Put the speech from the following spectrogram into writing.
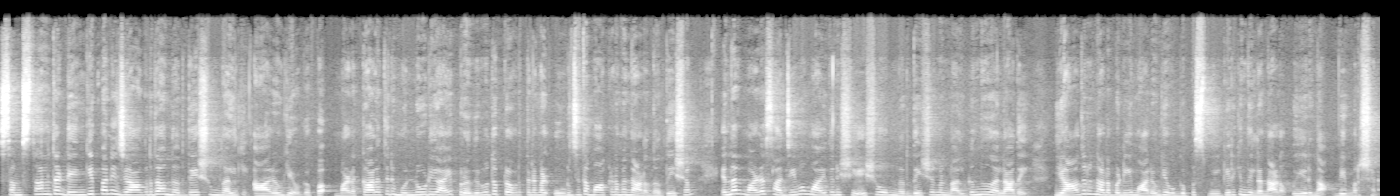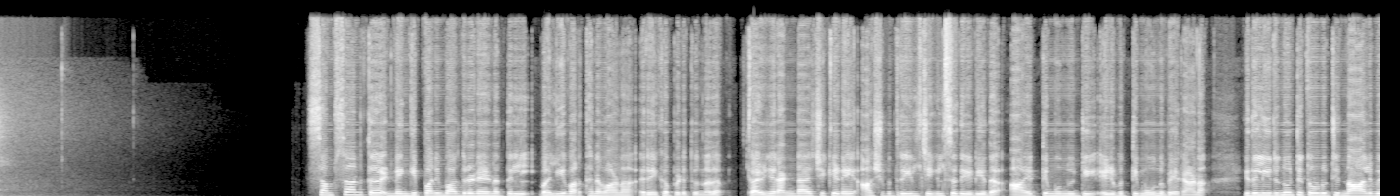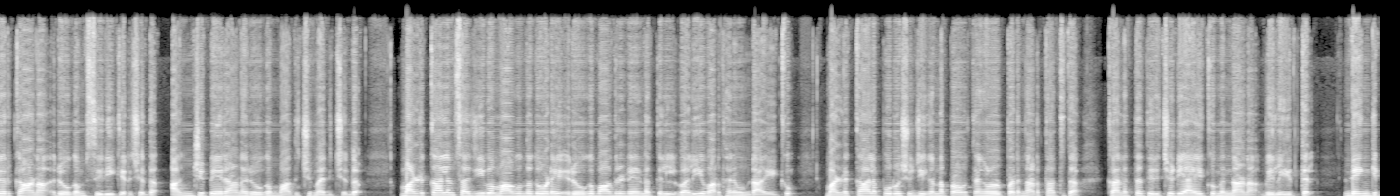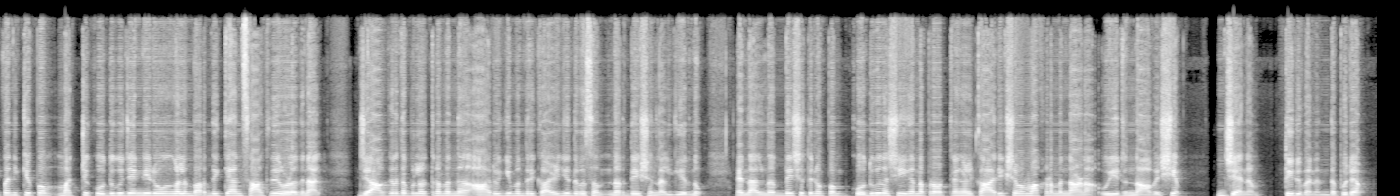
സംസ്ഥാനത്ത് ഡെങ്കിപ്പനി ജാഗ്രതാ നിർദ്ദേശം നൽകി ആരോഗ്യവകുപ്പ്. മഴക്കാലത്തിന് മുന്നോടിയായി പ്രതിരോധ പ്രവർത്തനങ്ങൾ ഊർജിതമാക്കണമെന്നാണ് നിർദ്ദേശം. എന്നാൽ മഴ സജീവമായതിനു ശേഷവും നിർദ്ദേശങ്ങൾ നൽകുന്നതല്ലാതെ യാതൊരു നടപടിയും ആരോഗ്യവകുപ്പ് സ്വീകരിക്കുന്നില്ലെന്നാണ് ഉയർന്ന വിമർശനം. സംസ്ഥാനത്ത് ഡെങ്കിപ്പനി ബാധിതരുടെ എണ്ണത്തിൽ വലിയ വർധനവാണ് രേഖപ്പെടുത്തുന്നത്. കഴിഞ്ഞ രണ്ടാഴ്ചയ്ക്കിടെ ആശുപത്രിയിൽ ചികിത്സ തേടിയത് ആയിരത്തി മുന്നൂറ്റി എഴുപത്തി മൂന്ന് പേരാണ്. ഇതിൽ ഇരുന്നൂറ്റി തൊണ്ണൂറ്റി നാല് പേർക്കാണ് രോഗം സ്ഥിരീകരിച്ചത്. അഞ്ചു പേരാണ് രോഗം ബാധിച്ച് മരിച്ചത്. മഴക്കാലം സജീവമാകുന്നതോടെ രോഗബാധിതരുടെ എണ്ണത്തിൽ വലിയ വർധനവുണ്ടായേക്കും മഴക്കാലപൂർവ ശുചീകരണ പ്രവർത്തനങ്ങൾ ഉൾപ്പെടെ നടത്താത്തത് കനത്ത തിരിച്ചടിയായേക്കുമെന്നാണ് വിലയിരുത്തൽ. ഡെങ്കിപ്പനിക്കൊപ്പം മറ്റ് കൊതുകുജന്യ രോഗങ്ങളും വർദ്ധിക്കാൻ സാധ്യതയുള്ളതിനാൽ ജാഗ്രത പുലർത്തണമെന്ന് ആരോഗ്യമന്ത്രി കഴിഞ്ഞ ദിവസം നിർദ്ദേശം നൽകിയിരുന്നു. എന്നാൽ നിർദ്ദേശത്തിനൊപ്പം കൊതുക് നശീകരണ പ്രവർത്തനങ്ങൾ കാര്യക്ഷമമാക്കണമെന്നാണ് ഉയരുന്ന ആവശ്യം. ജനം തിരുവനന്തപുരം.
